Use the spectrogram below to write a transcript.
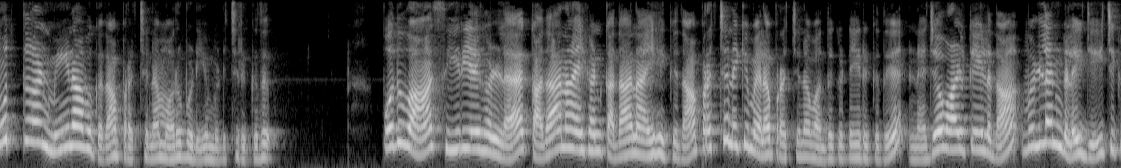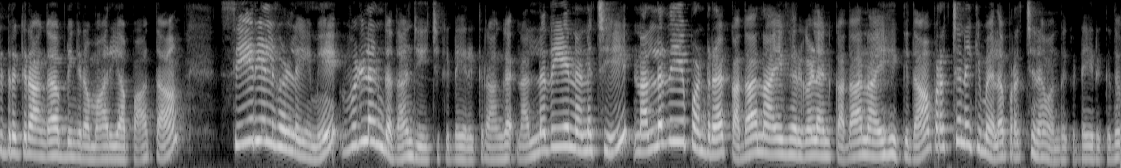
முத்து அண்ட் மீனாவுக்கு தான் பிரச்சனை மறுபடியும் விடிச்சிருக்குது. பொதுவாக சீரியல்களில் கதாநாயகன் கதாநாயகிக்கு தான் பிரச்சனைக்கு மேலே பிரச்சனை வந்துக்கிட்டே இருக்குது. நிஜ வாழ்க்கையில் தான் வில்லன்களை ஜெயிச்சுக்கிட்டு இருக்கிறாங்க அப்படிங்கிற மாதிரியா பார்த்தா சீரியல்கள்லையுமே வில்லன்க தான் ஜெயிச்சுக்கிட்டே இருக்கிறாங்க. நல்லதையே நினச்சி நல்லதையே பண்ணுற கதாநாயகர்கள் அண்ட் கதாநாயகிக்கு தான் பிரச்சனைக்கு மேலே பிரச்சனை வந்துக்கிட்டே இருக்குது.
